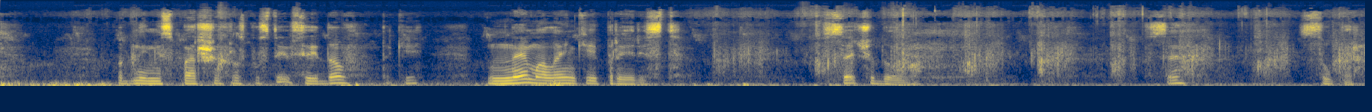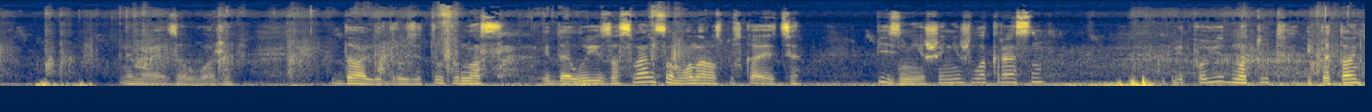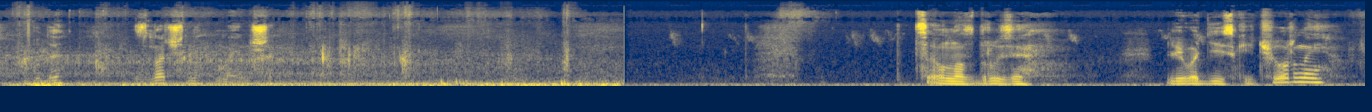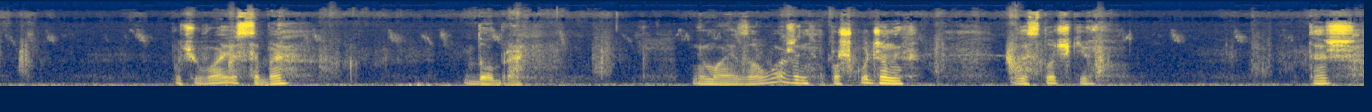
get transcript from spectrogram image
одним із перших розпустився і дав такий немаленький приріст. Все чудово. Все супер. Немає зауважень. Далі, друзі, тут у нас іде Луїза Свенсон, вона розпускається пізніше, ніж Лакресен. Відповідно, тут і питань буде значно менше. Це у нас, друзі, лівадійський чорний почуває себе добре. Немає зауважень, пошкоджених листочків теж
